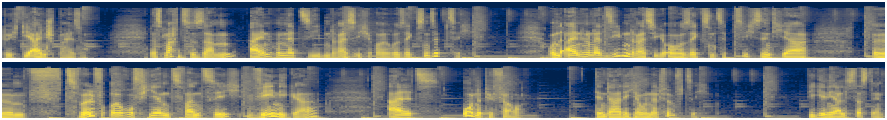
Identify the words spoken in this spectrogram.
durch die Einspeisung. Das macht zusammen 137,76 Euro. Und 137,76 Euro sind ja ähm, 12,24 Euro weniger als ohne PV. Denn da hatte ich ja 150. Wie genial ist das denn?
